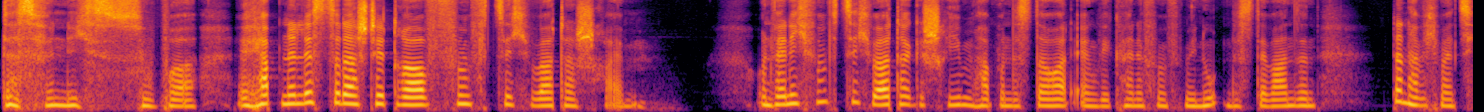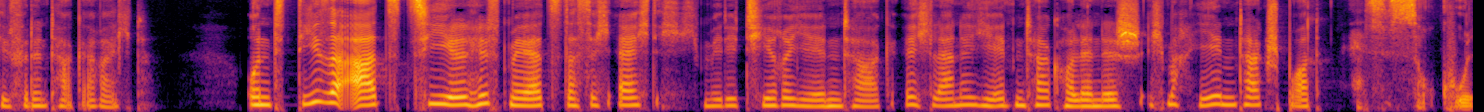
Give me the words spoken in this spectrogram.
das finde ich super. Ich habe eine Liste, da steht drauf 50 Wörter schreiben. Und wenn ich 50 Wörter geschrieben habe und es dauert irgendwie keine fünf Minuten, das ist der Wahnsinn, dann habe ich mein Ziel für den Tag erreicht. Und diese Art Ziel hilft mir jetzt, dass ich echt, ich meditiere jeden Tag, ich lerne jeden Tag Holländisch, ich mache jeden Tag Sport. Es ist so cool.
